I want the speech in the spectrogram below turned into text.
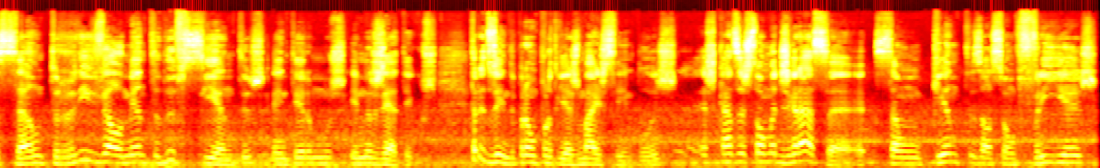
são terrivelmente deficientes em termos energéticos. Traduzindo para um português mais simples, as casas são uma desgraça. São quentes ou são frias,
